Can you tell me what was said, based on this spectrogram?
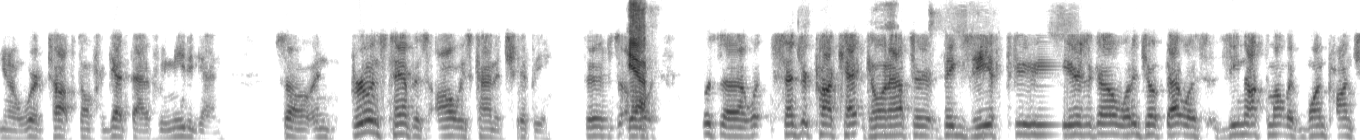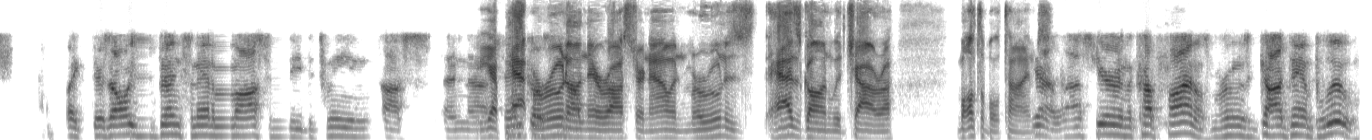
you know we're tough. Don't forget that if we meet again. So and Bruins Tampa is always kind of chippy. There's Yeah. always, what's uh what Cedric Paquette going after Big Z a few years ago? What a joke that was. Z knocked him out with one punch. Like there's always been some animosity between us and uh, you got Pat Stamkos Maroon now- on their roster now, and Maroon is has gone with Chara multiple times. Yeah, last year in the Cup Finals, Maroon was goddamn blue.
